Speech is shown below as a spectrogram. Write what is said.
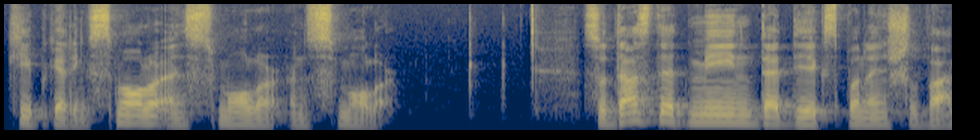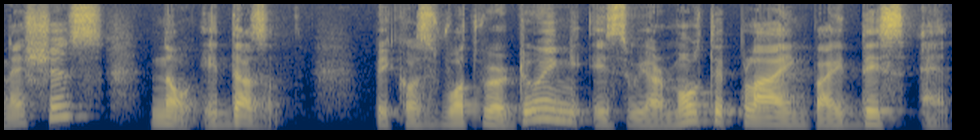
keep getting smaller and smaller and smaller. So does that mean that the exponential vanishes? No, it doesn't. Because what we're doing is we are multiplying by this n.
